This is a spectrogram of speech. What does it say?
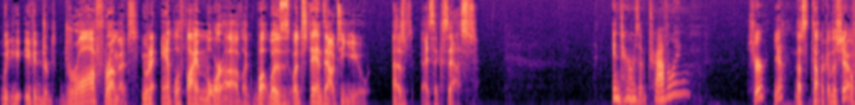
you, you could d- draw from it, you want to amplify more of? Like, what was, what stands out to you as a success? In terms of traveling? Sure. Yeah, that's the topic of the show.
